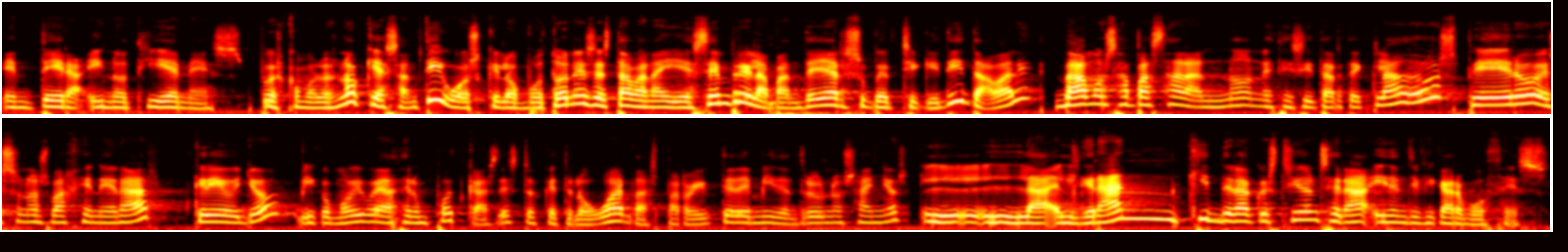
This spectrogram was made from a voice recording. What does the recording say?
entera y no tienes, pues como los Nokias antiguos, que los botones estaban ahí siempre y la pantalla era súper chiquitita, ¿vale? Vamos a pasar a no necesitar teclados, pero eso nos va a generar, creo yo, y como hoy voy a hacer un podcast de estos que te lo guardas para reírte de mí dentro de unos años, el gran kit de la cuestión será identificar voces.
